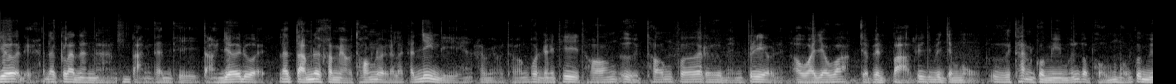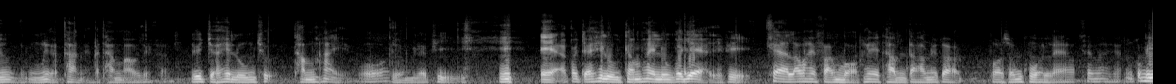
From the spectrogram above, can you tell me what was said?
เยอะๆเลยแล้วกลั้นนานๆต่างทันที ต่างเยอะด้วย แล้วตามด้วยขมแมวท้องด้วยกันแล้วกันยิ่งดีฮะขมแมวท้องคนไหนที่ท้องอืดท้องเฟ้อเรือเหม็นเปรี้ยวเนี่ยอวัยวะจะเป็นปากที่จะเป็นจมูกเออท่านก็มีเหมือนกับผม ผมก็มีเหมือนกับท่านก็ทำเอาสิครับหรือจะให้ลุงช่วยทำให้โอ้เกินไปแล้วพี่ เอะก็จะให้ลุงทำให้ลุงก็แย่สิพี่ แค่เล่าให้ฟังบอกให้ทำตามนี่ก็พอสมควรแล้วใช่ไหมครับมันก็มี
